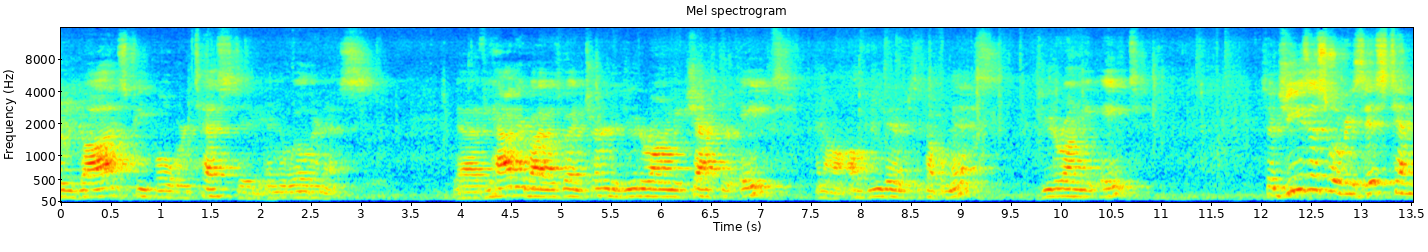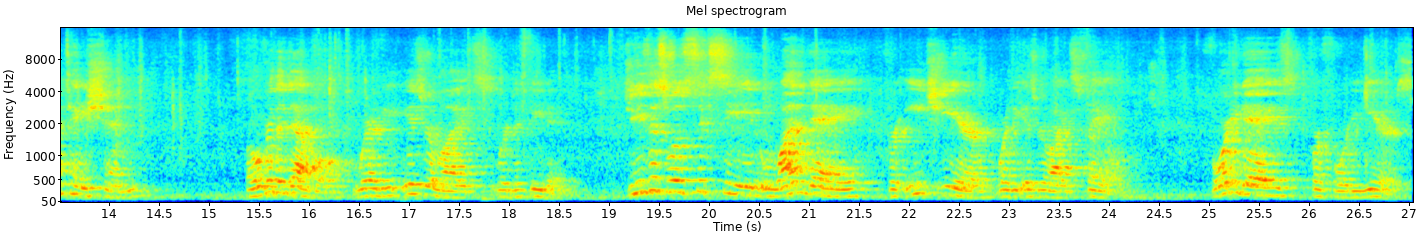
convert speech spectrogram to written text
when God's people were tested in the wilderness. If you have your Bibles, go ahead and turn to Deuteronomy chapter 8, and I'll, I'll be there in just a couple minutes. Deuteronomy 8. So Jesus will resist temptation over the devil where the Israelites were defeated. Jesus will succeed one day for each year where the Israelites failed. 40 days for 40 years.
